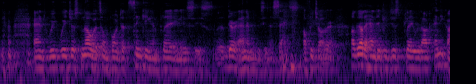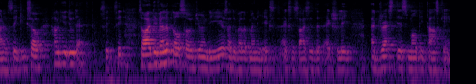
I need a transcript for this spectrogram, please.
and we, we just know at some point that thinking and playing is, is uh, they're enemies in a sense of each other. On the other hand, if you just play without any kind of thinking, so how do you do that? See, see? So I developed also during the years, I developed many ex exercises that actually address this multitasking.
